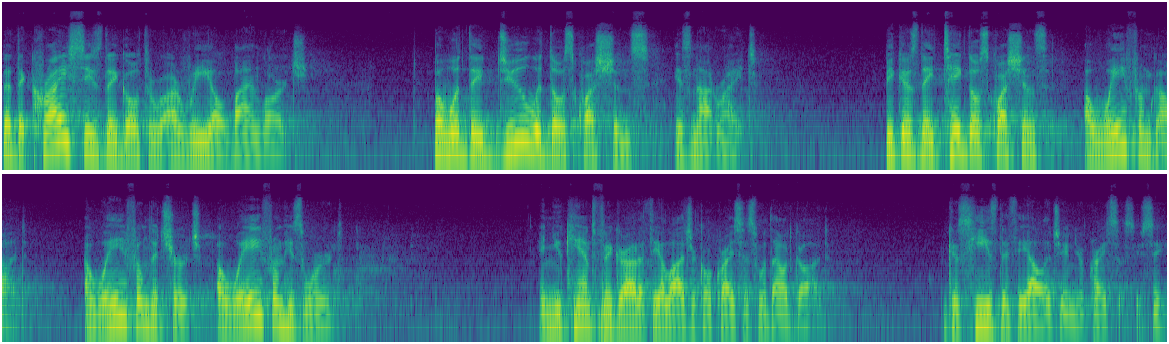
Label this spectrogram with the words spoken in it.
that the crises they go through are real by and large. But what they do with those questions is not right. Because they take those questions away from God, away from the church, away from His Word. And you can't figure out a theological crisis without God because He's the theology in your crisis, you see.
